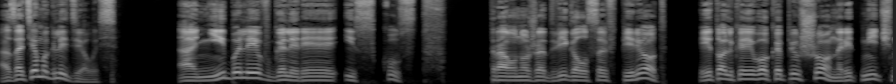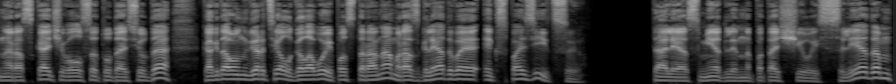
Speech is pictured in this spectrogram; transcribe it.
а затем огляделась. Они были в галерее искусств. Траун уже двигался вперед, и только его капюшон ритмично раскачивался туда-сюда, когда он вертел головой по сторонам, разглядывая экспозицию. Талиас медленно потащилась следом,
